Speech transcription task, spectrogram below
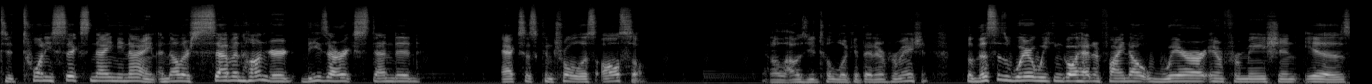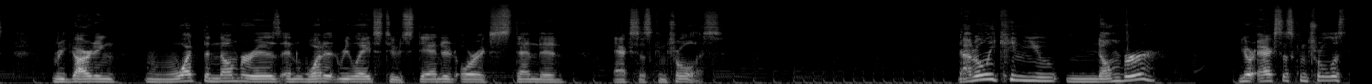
to 2699, another 700. These are extended access control lists also. That allows you to look at that information. So this is where we can go ahead and find out where our information is regarding what the number is and what it relates to standard or extended access control lists. Not only can you number your access control list,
